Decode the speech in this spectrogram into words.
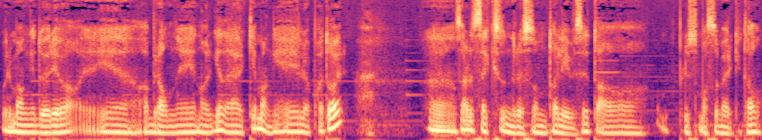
Hvor mange dør i, i, av brann i Norge? Det er ikke mange i løpet av et år. Eh, Så er det 600 som tar livet sitt, da, pluss masse mørketall.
